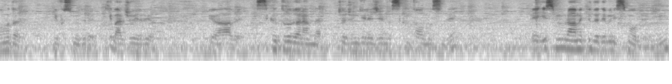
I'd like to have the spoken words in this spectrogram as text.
Onu da nüfus müdürü kibarca uyarıyor. Diyor abi sıkıntılı dönemler. Çocuğun geleceğinde sıkıntı olmasın diye. Ve ismim rahmetli dedemin ismi oluyor diyeyim.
